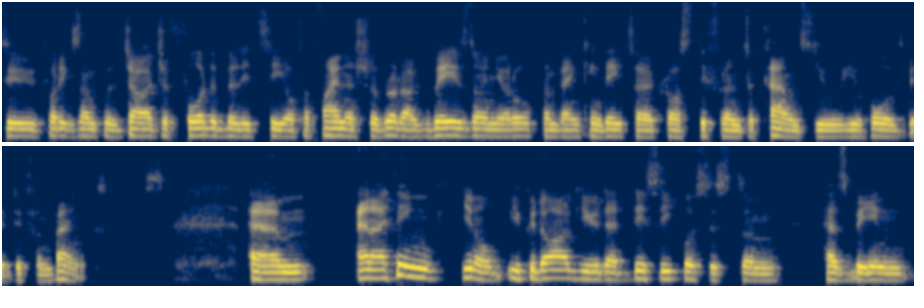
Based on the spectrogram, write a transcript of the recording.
to for example judge affordability of a financial product based on your open banking data across different accounts you you hold with different banks. Um, and i think you know you could argue that this ecosystem has been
